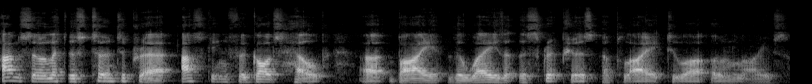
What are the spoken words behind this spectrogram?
And so let us turn to prayer, asking for God's help uh, by the way that the scriptures apply to our own lives.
